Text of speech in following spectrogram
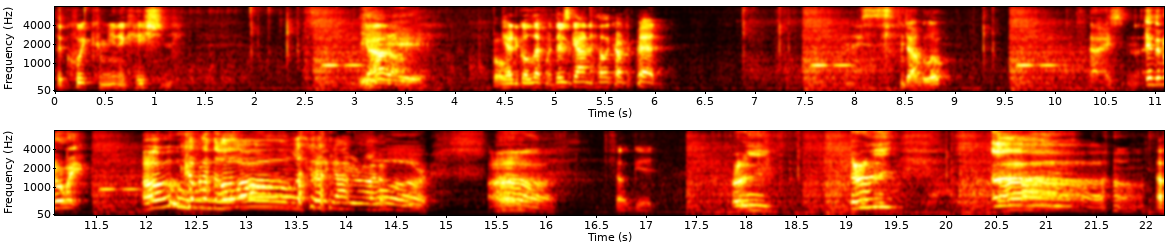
the quick communication. Got him. Oh, You had to go left. There's a guy on the helicopter pad. Nice. down below. Nice. In the doorway. Oh! Coming up the- Oh! oh! Could've got We were on a four. Oh! Felt good. Oh! Up there. Uh huh,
